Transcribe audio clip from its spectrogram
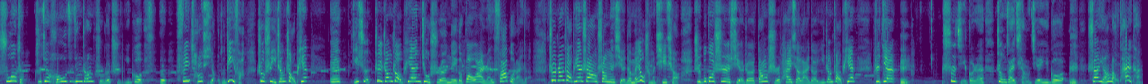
说着，只见猴子警长指了指一个呃非常小的地方，这是一张照片。呃，的确，这张照片就是那个报案人发过来的。这张照片上上面写的没有什么蹊跷，只不过是写着当时拍下来的一张照片。只见是几个人正在抢劫一个 山羊老太太。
